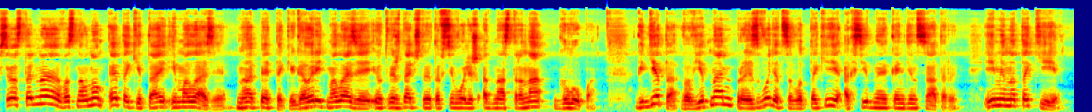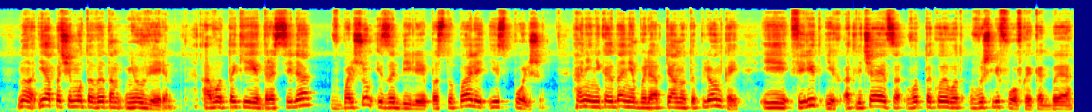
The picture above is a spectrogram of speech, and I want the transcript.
Все остальное в основном это Китай и Малайзия. Но опять-таки, говорить Малайзия и утверждать, что это всего лишь одна страна, глупо. Где-то во Вьетнаме производятся вот такие оксидные конденсаторы. Именно такие. Но я почему-то в этом не уверен. А вот такие дросселя в большом изобилии поступали из Польши. Они никогда не были обтянуты пленкой, и феррит их отличается вот такой вот вышлифовкой, как бы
